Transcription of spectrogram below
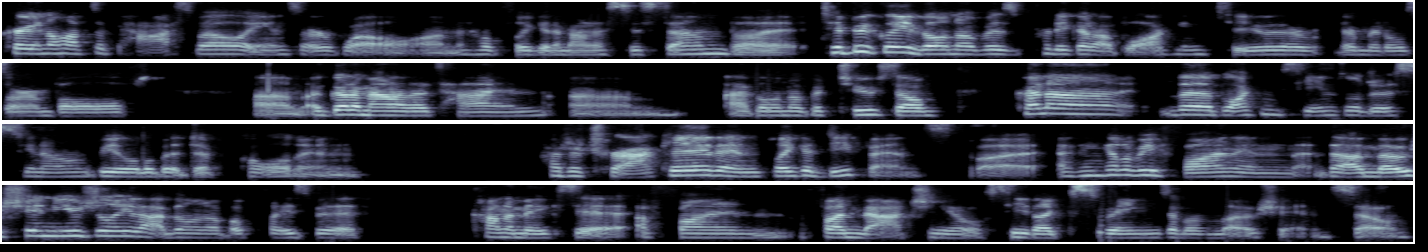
Creighton will have to pass well and serve well um, and hopefully get them out of system. But typically, Villanova is pretty good at blocking too. Their, their middles are involved um, a good amount of the time um, at Villanova too. So, kind of the blocking schemes will just, you know, be a little bit difficult and how to track it and play good defense. But I think it'll be fun. And the emotion usually that Villanova plays with kind of makes it a fun, fun match. And you'll see like swings of emotion. So,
